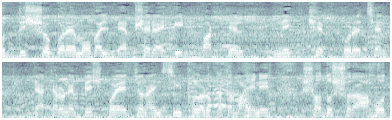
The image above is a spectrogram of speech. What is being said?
উদ্দেশ্য করে মোবাইল ব্যবসায়ীরা ইট পাটকেল নিক্ষেপ করেছেন। যার কারণে বেশ কয়েকজন আইন শৃঙ্খলা রক্ষাকার বাহিনীর সদস্যরা আহত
